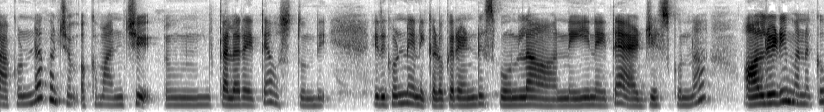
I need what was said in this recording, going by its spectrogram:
కాకుండా కొంచెం ఒక మంచి కలర్ అయితే వస్తుంది. ఇది కూడా నేను ఇక్కడ ఒక రెండు స్పూన్ల నెయ్యినైతే యాడ్ చేసుకున్నా. ఆల్రెడీ మనకు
